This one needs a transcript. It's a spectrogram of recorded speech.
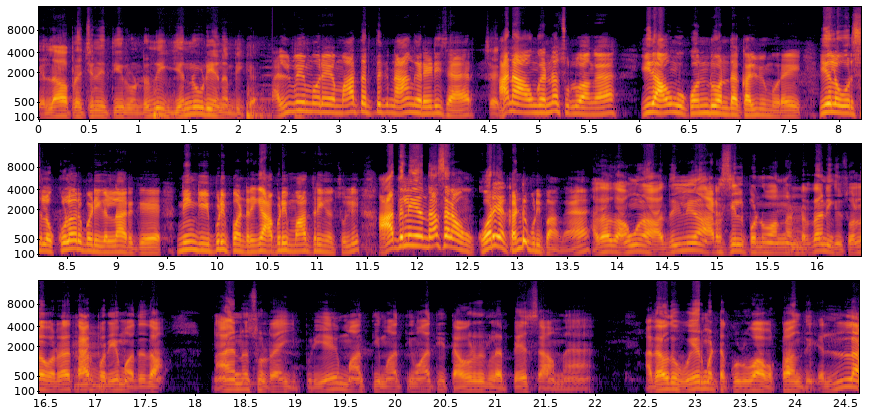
எல்லா பிரச்சனையும் தீர்வுன்றது என்னுடைய நம்பிக்கை. கல்வி முறையை மாத்துறதுக்கு நாங்க ரெடி சார் சரி. ஆனா அவங்க என்ன சொல்லுவாங்க? இது அவங்க கொண்டு வந்த கல்வி முறை. இதுல ஒரு சில குளறுபடிகள்லாம் இருக்கு. நீங்க இப்படி பண்றீங்க அப்படி மாத்துறீங்கன்னு சொல்லி அதுலயும் தான் சார் அவங்க குறைய கண்டுபிடிப்பாங்க. அதாவது அவங்க அதுலேயும் அரசியல் பண்ணுவாங்கன்றதா நீங்கள் சொல்ல வர தாற்பயம் அதுதான். நான் என்ன சொல்கிறேன் இப்படியே மாற்றி மாற்றி மாற்றி தவறுகளை பேசாமல் அதாவது உயர்மட்ட குழுவாக உட்காந்து எல்லா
